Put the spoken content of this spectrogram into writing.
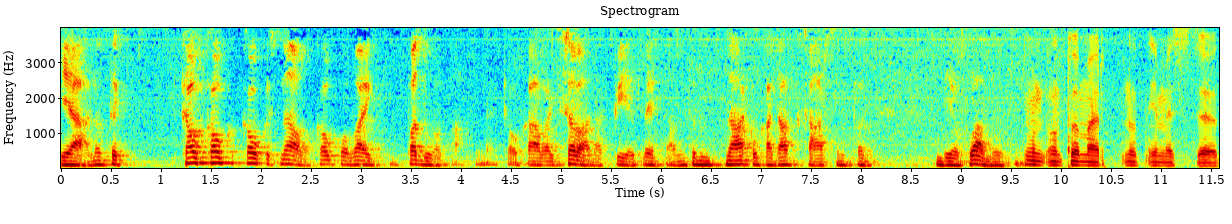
jā, nu, kaut, kaut, kaut kas nav, kaut ko vajag padomāt, ne? kaut kā vajag savādāk pieiet lietām. Tad nāk kaut kāda atskārsme par Dievu klātbūtni. Un, un tomēr, nu, ja mēs eh,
